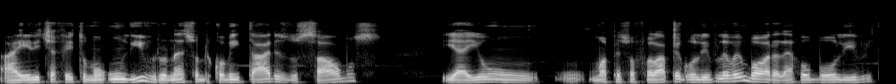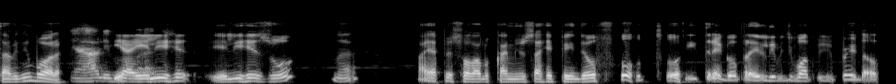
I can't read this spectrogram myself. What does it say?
Aí ele tinha feito um, um livro, né, sobre comentários dos salmos, e aí um, uma pessoa foi lá, pegou o livro e levou embora, né? Roubou o livro e estava indo embora. Ah, e aí ele, ele rezou, né? Aí a pessoa lá no caminho se arrependeu, voltou e entregou para ele o livro de volta pediu perdão.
